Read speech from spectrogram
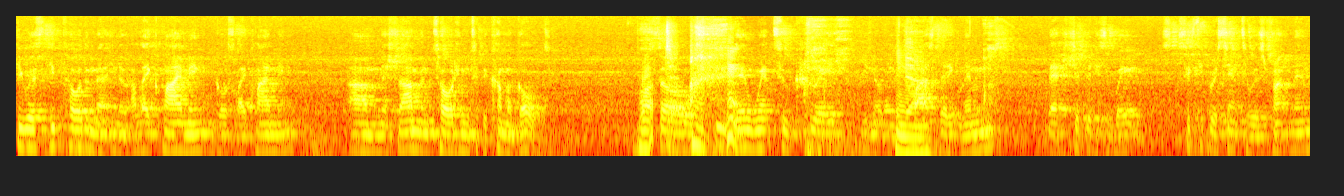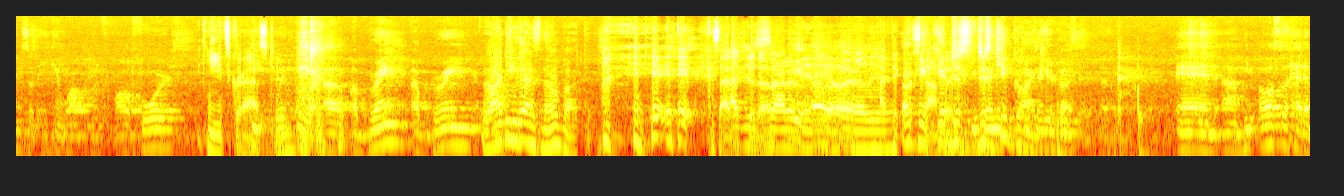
he was he told him that you know I like climbing, goats like climbing. Um, the shaman told him to become a goat. What? So he then went to create, you know, these Yeah. prosthetic limbs that shifted his weight 60% to his front limbs so that he can walk on all fours. he eats grass he too. went through a, a brain, a brain. Why um, do you guys know about this? Because I I looked it just up. saw the Yeah, video uh, earlier. I picked Okay, this good, just- keep going, keep your going. And um, he also had a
